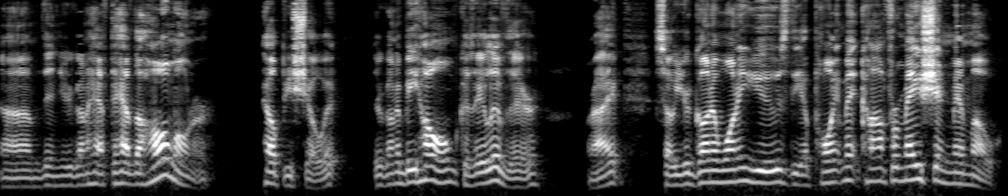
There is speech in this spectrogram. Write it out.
um, then you're going to have to have the homeowner help you show it. They're going to be home because they live there, right? So you're going to want to use the appointment confirmation memo.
